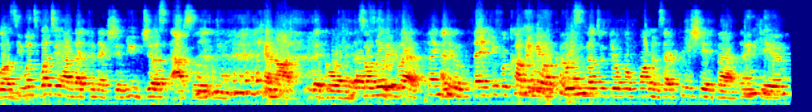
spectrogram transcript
Well, see, once once you have that connection, you just absolutely cannot let go of it. so I'm really true. glad. Thank And you. Thank you for coming You're and gracing us with your performance. I appreciate that. Thank Thank you.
